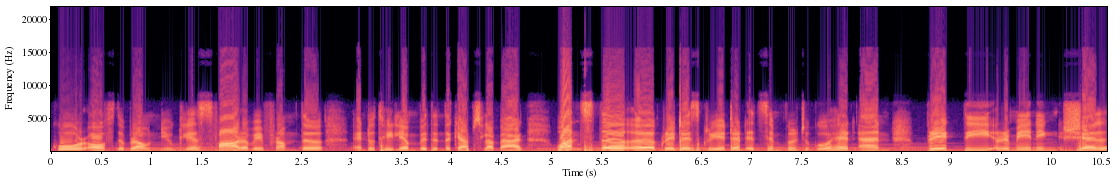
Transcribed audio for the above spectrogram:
core of the brown nucleus far away from the endothelium within the capsular bag. Once the uh, crater is created, it's simple to go ahead and break the remaining shell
